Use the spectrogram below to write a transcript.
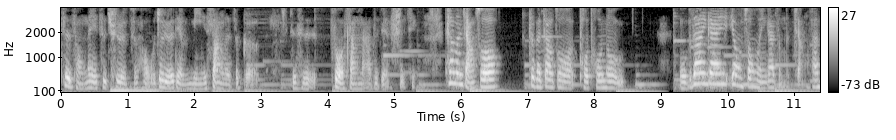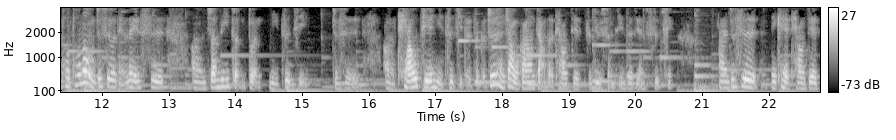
自从那一次去了之后，我就有点迷上了这个，就是做桑拿这件事情。他们讲说这个叫做 totono，我不知道应该用中文应该怎么讲。反正 totono 就是有点类似，嗯，整理整顿你自己，就是呃调节你自己的这个，就是很像我刚刚讲的调节自律神经这件事情。反正就是你可以调节，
